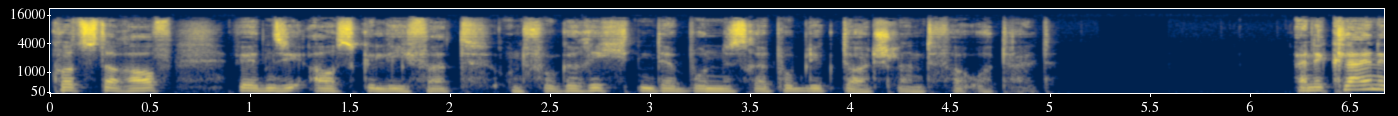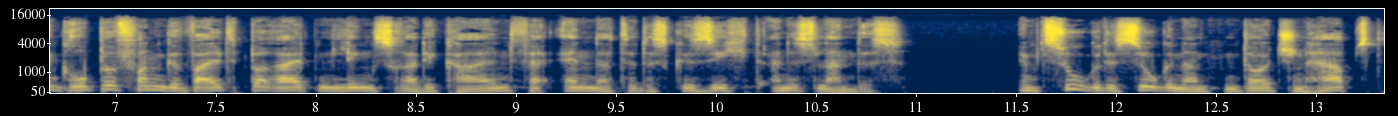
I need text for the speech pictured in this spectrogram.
Kurz darauf werden sie ausgeliefert und vor Gerichten der Bundesrepublik Deutschland verurteilt. Eine kleine Gruppe von gewaltbereiten Linksradikalen veränderte das Gesicht eines Landes. Im Zuge des sogenannten Deutschen Herbst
